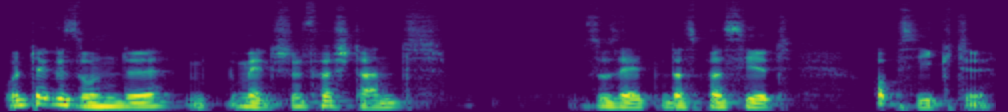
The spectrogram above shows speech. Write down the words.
und der gesunde Menschenverstand, so selten das passiert, obsiegte.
